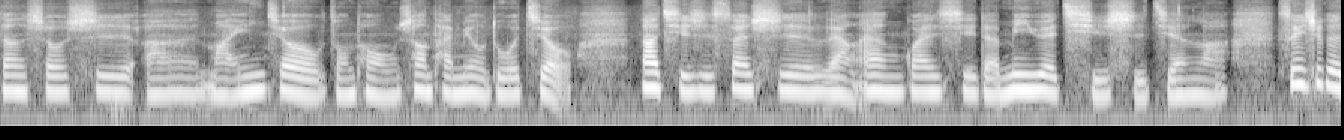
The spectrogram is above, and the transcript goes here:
那时候是呃马英九总统上台没有多久，那其实算是两岸关系的蜜月期时间啦。所以这个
